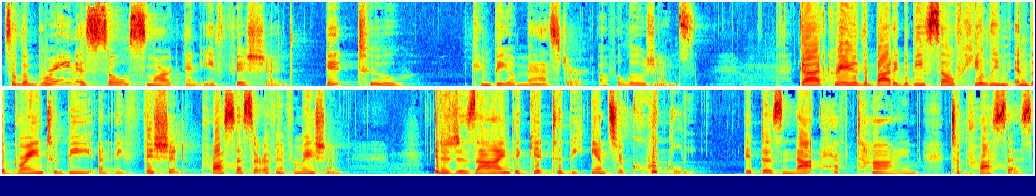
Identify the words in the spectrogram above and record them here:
So the brain is so smart and efficient, it too can be a master of illusions. God created the body to be self healing and the brain to be an efficient processor of information. It is designed to get to the answer quickly. It does not have time to process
